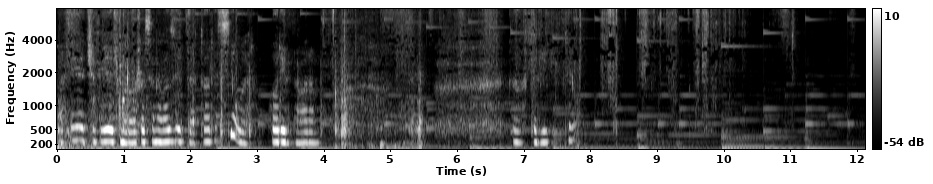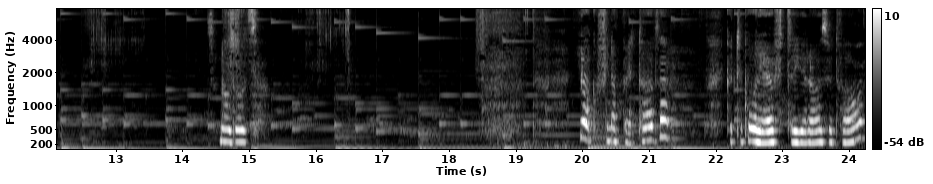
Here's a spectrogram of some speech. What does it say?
a sljedeći ćemo došla se nalazi Petar Silver. Orion, naravno. Kao što vidite. Noodles. Jako fina petarda. Kategorija F3 razred 2.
